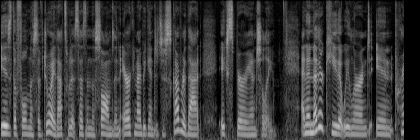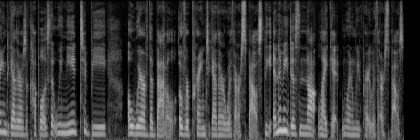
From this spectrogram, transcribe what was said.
is the fullness of joy. That's what it says in the Psalms. And Eric and I began to discover that experientially. And another key that we learned in praying together as a couple is that we need to be aware of the battle over praying together with our spouse. The enemy does not like it when we pray with our spouse,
